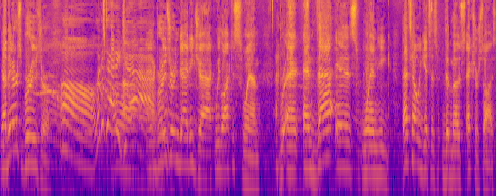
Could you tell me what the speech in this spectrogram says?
Now there's Bruiser, Oh, look at Daddy Jack. and Bruiser and Daddy Jack. We like to swim, and, and that is when he. That's how he gets his, the most exercise.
